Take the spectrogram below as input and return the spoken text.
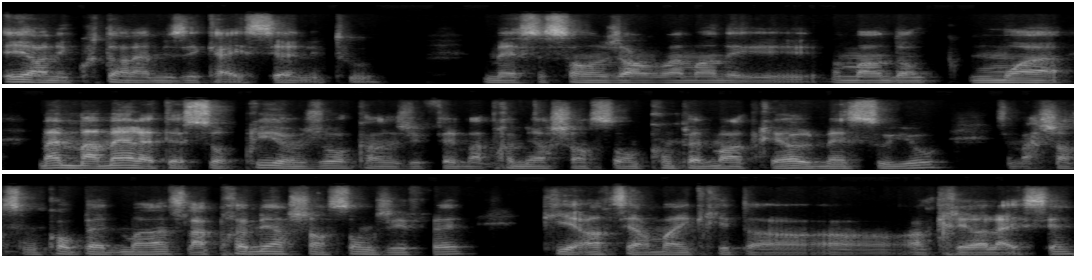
et en écoutant la musique haïtienne et tout. Mais ce sont genre vraiment des moments. Donc, moi, même ma mère était surprise un jour quand j'ai fait ma première chanson complètement en créole, Messuyo. C'est ma chanson complètement, c'est la première chanson que j'ai faite qui est entièrement écrite en, créole haïtien.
